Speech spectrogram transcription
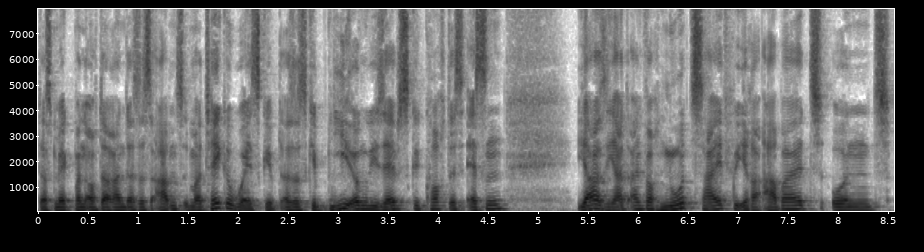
Das merkt man auch daran, dass es abends immer Takeaways gibt. Also es gibt nie irgendwie selbst gekochtes Essen. Ja, sie hat einfach nur Zeit für ihre Arbeit und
